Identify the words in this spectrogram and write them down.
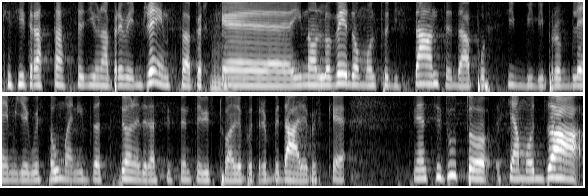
che si trattasse di una preveggenza perché mm. non lo vedo molto distante da possibili problemi che questa umanizzazione dell'assistente virtuale potrebbe dare perché innanzitutto siamo già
